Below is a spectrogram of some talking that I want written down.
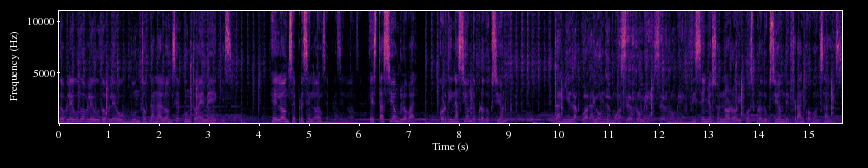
www.canal11.mx. El 11 presentó Estación Global, Coordinación de Producción, Daniel Acuario y Moisés Romero. Diseño sonoro y postproducción de Franco González,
